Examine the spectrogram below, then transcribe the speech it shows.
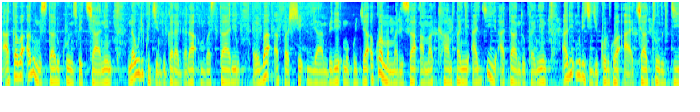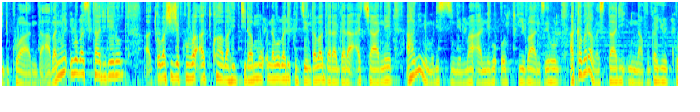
akaba ari umusitari ukunzwe cyane nawe uri kugenda ugaragara mu basitari eh, bafashe iya mbere mu kujya kwamamariza amakampanyi agiye atandukanye ari muri iki gikorwa ah, cya Tour du Rwanda. Aba ni ibo basitari rero ah, twabashije kuba ah, twabahitiramo nabo bari kugenda bagaragara ah, cyane. Ahanini muri sinema nibo twibanzeho. Akaba ari abasitari navuga yuko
